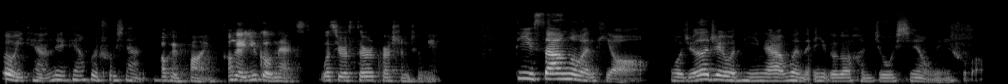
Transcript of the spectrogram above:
会有一天，那天会出现的。OK, fine. OK, you go next. What's your third question to me? 第三个问题哦，我觉得这个问题应该问的一个个很揪心。我跟你说，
